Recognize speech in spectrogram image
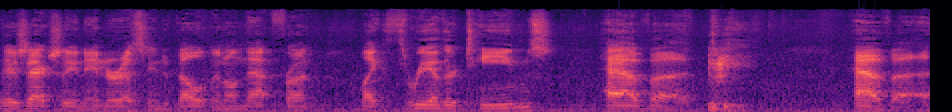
There's actually an interesting development on that front. Like three other teams have uh, have uh,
